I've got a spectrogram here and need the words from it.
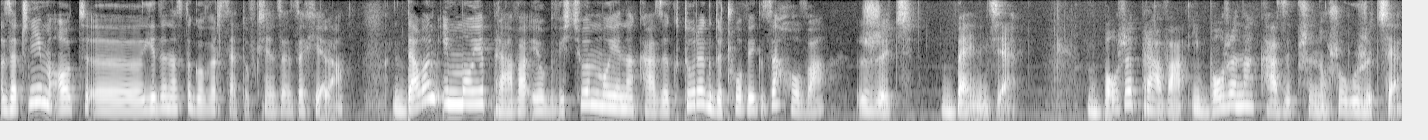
Zacznijmy od y, 11 wersetu w księdze Ezechiela. Dałem im moje prawa i obwieściłem moje nakazy, które gdy człowiek zachowa, żyć będzie. Boże prawa i Boże nakazy przynoszą życie.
